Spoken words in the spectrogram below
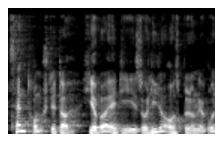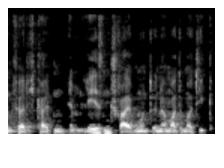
Zentrum steht da hierbei die solide Ausbildung der Grundfertigkeiten im Lesen, Schreiben und in der Mathematik.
